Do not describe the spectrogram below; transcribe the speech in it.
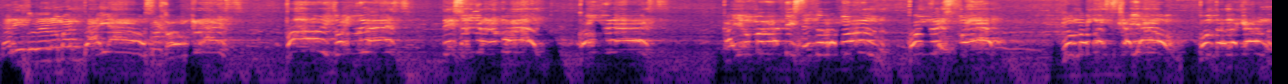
Narito na naman tayo sa Congress! Hoy, Congress! Dishonorable! Congress! Kayo mga dishonorable! Congressman! Lumabas kayo! Kung talagang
